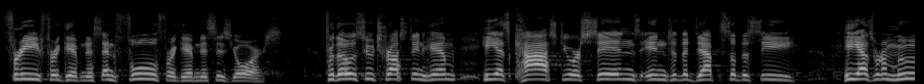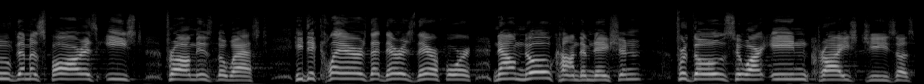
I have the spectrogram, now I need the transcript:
free forgiveness and full forgiveness is yours. For those who trust in him, he has cast your sins into the depths of the sea. He has removed them as far as east from is the west. He declares that there is therefore now no condemnation for those who are in Christ Jesus.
